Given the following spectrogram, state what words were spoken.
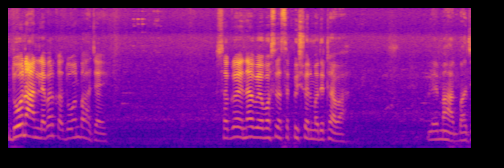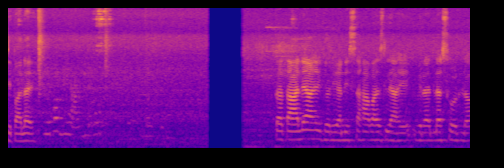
दोन आणल्या बरं का दोन भाज्या आहे. सगळे ना व्यवस्थित असं पिशव्यांमध्ये ठेवा. लय महाग भाजीपाला आहे. तर आता आले आहे घरी आणि सहा वाजले आहे. विराजला सोडलं.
